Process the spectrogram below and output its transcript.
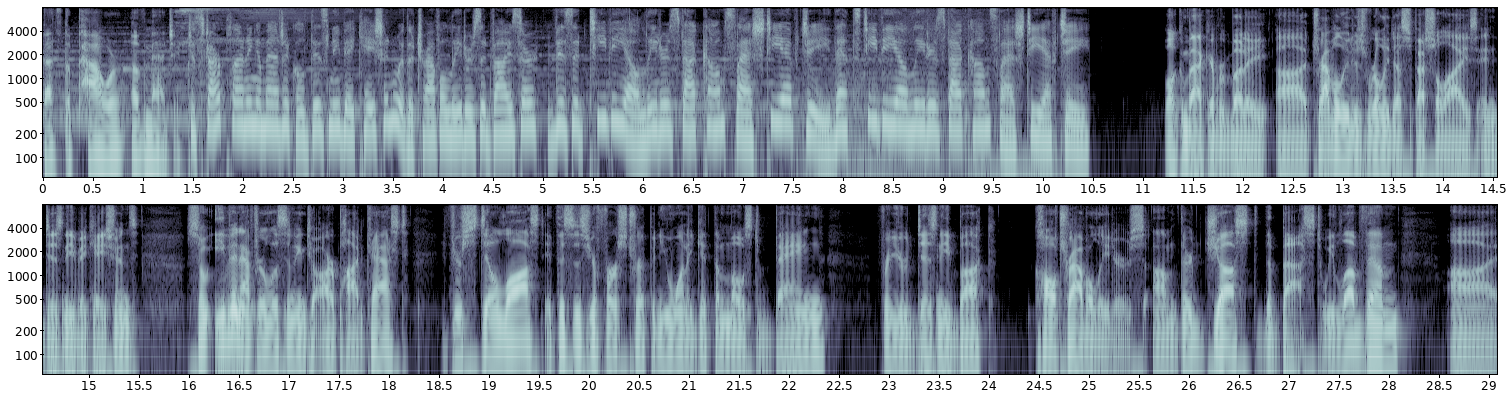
That's the power of magic. To start planning a magical Disney vacation with a travel leaders advisor, visit tvlleaders.com slash TFG. That's tvlleaders.com slash TFG. Welcome back, everybody. Uh, Travel Leaders really does specialize in Disney vacations. So even after listening to our podcast, if you're still lost, if this is your first trip and you want to get the most bang for your Disney buck, call Travel Leaders. Um, they're just the best. We love them. Uh,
